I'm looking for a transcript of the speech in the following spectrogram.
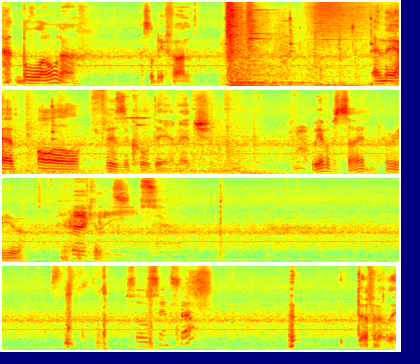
Bellona. This will be fun. And they have all physical damage. We have a Poseidon. Who are you? Hercules. So same strap? Definitely.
